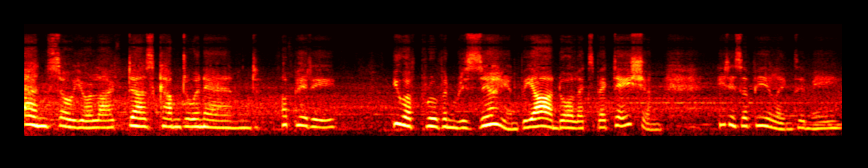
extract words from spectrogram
And so your life does come to an end. A pity. You have proven resilient beyond all expectation. It is appealing to me.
